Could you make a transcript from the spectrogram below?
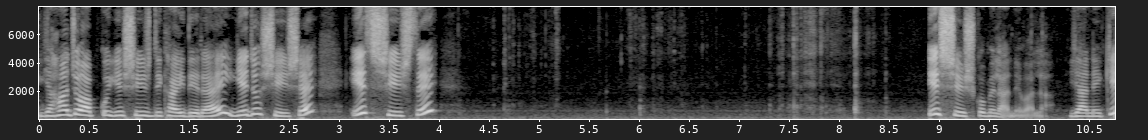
यहाँ जो आपको ये शीर्ष दिखाई दे रहा है, ये जो शीर्ष है, इस शीर्ष से इस शीर्ष को मिलाने वाला। यानी कि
